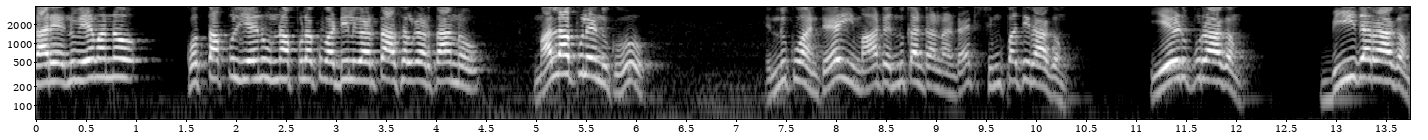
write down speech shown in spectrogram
సరే నువ్వేమన్నావు? కొత్త అప్పులు చేయను ఉన్న అప్పులకు వడ్డీలు కడతా అసలు కడతా అన్నావు. మళ్ళీ అప్పులు ఎందుకు ఎందుకు అంటే ఈ మాట ఎందుకు అంటానంటే సింపతి రాగం ఏడుపు రాగం బీద రాగం.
